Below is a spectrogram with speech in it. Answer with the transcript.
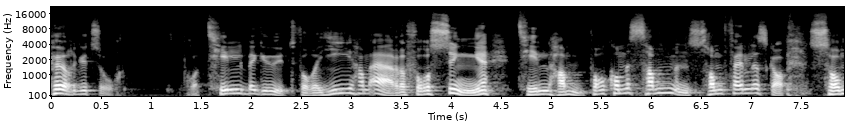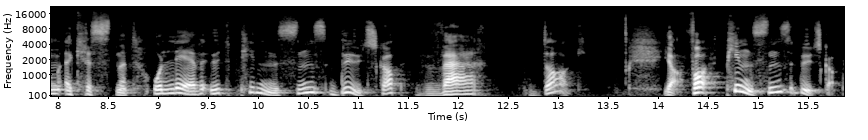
høre Guds ord for å tilbe Gud, for å gi ham ære, for å synge til ham, for å komme sammen som fellesskap, som er kristne, og leve ut pinsens budskap hver dag. Ja, for pinsens budskap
